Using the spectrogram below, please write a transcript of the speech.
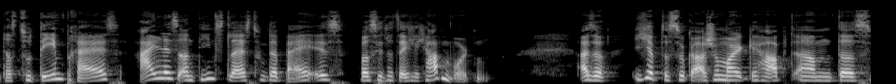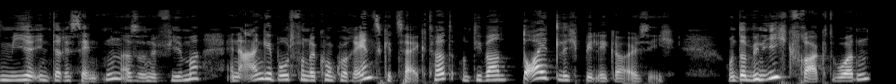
dass zu dem Preis alles an Dienstleistung dabei ist, was sie tatsächlich haben wollten. Also ich habe das sogar schon mal gehabt, ähm, dass mir Interessenten, also eine Firma, ein Angebot von der Konkurrenz gezeigt hat und die waren deutlich billiger als ich. Und dann bin ich gefragt worden,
